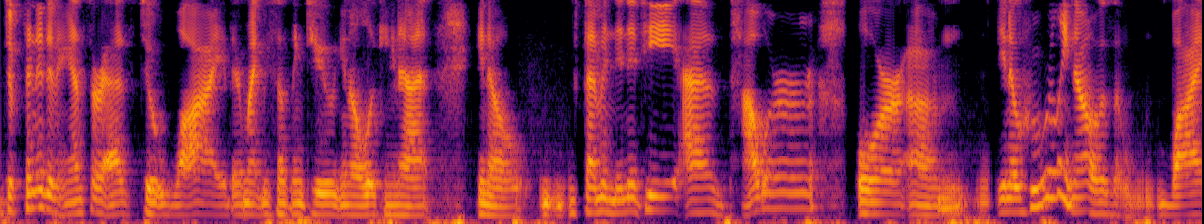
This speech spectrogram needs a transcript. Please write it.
definitive answer as to why there might be something to you know looking at you know femininity as power or um you know who really knows why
